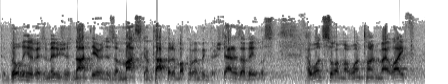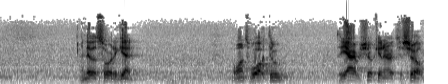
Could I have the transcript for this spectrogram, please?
The building of the Hamikdash is not there, and there's a mosque on top of the Mokum Hamikdash. That is Avelus. I once saw him one time in my life. I never saw it again. I once walked through the Arab Shuk in Eretz Yisrael,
